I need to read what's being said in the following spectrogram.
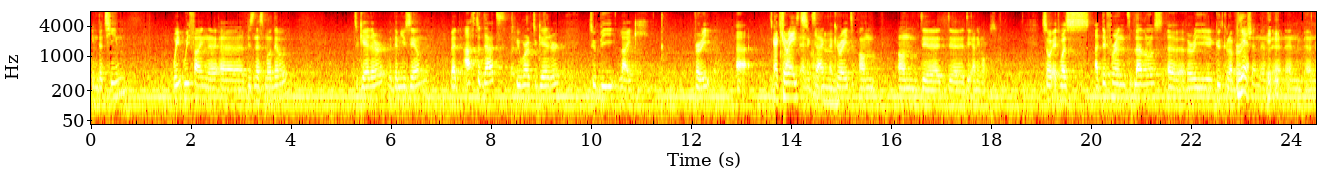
in the team. We, we find a, a business model together with the museum. But after that, we work together to be like very uh, accurate and exact, mm. accurate on on the, the, the animals. So it was at different levels a, a very good collaboration yeah. and, it, and, and, and,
